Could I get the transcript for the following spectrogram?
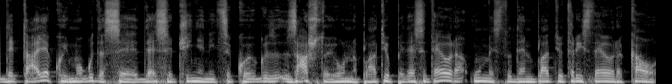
detalja koji mogu da se dese činjenice koje, zašto je on naplatio 50 eura umesto da je naplatio 300 eura kao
